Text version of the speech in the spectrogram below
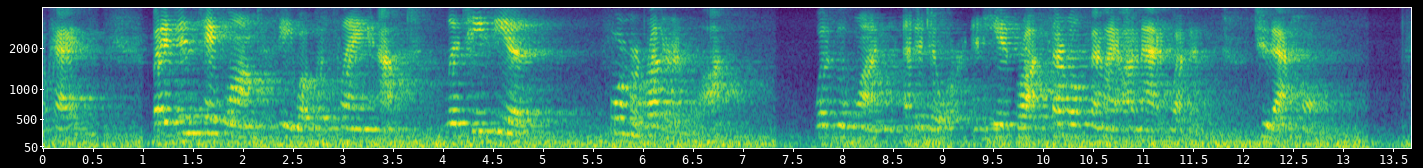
okay? But it didn't take long to see what was playing out. Leticia's former brother-in-law was the one at the door, and he had brought several semi-automatic weapons to that home.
